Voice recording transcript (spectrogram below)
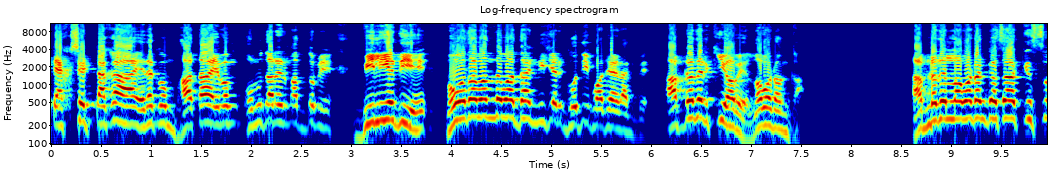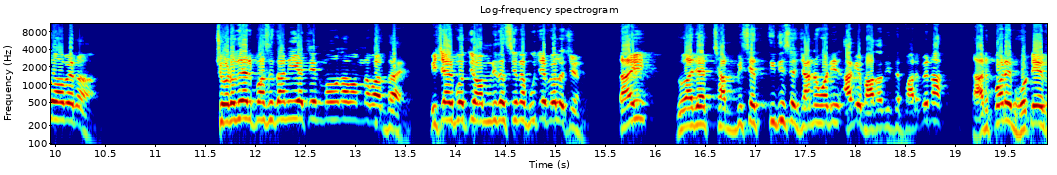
ট্যাক্সের টাকা এরকম ভাতা এবং অনুদানের মাধ্যমে বিলিয়ে দিয়ে মমতা বন্দ্যোপাধ্যায় নিজের গতি বজায় রাখবে। আপনাদের কি হবে? লবডঙ্কা। আপনাদের লবডঙ্কা ছাড়া কিছু হবে না। চোরদের পাশে দাঁড়িয়ে আছেন মমতা বন্দ্যোপাধ্যায়। বিচারপতি অমৃতা সিনহা বুঝে ফেলেছেন। তাই দু হাজার ছাব্বিশের তিরিশে জানুয়ারির আগে ভাতা দিতে পারবে না। তারপরে ভোটের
